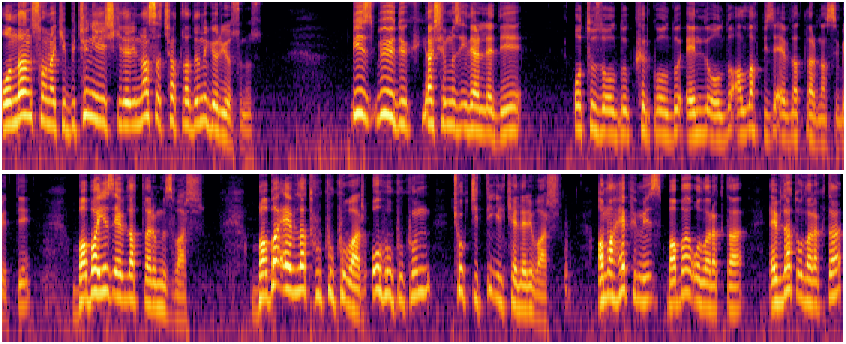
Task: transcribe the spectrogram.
ondan sonraki bütün ilişkileri nasıl çatladığını görüyorsunuz. Biz büyüdük yaşımız ilerledi 30 oldu 40 oldu 50 oldu Allah bize evlatlar nasip etti. Babayız evlatlarımız var. Baba evlat hukuku var o hukukun çok ciddi ilkeleri var. Ama hepimiz baba olarak da evlat olarak da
